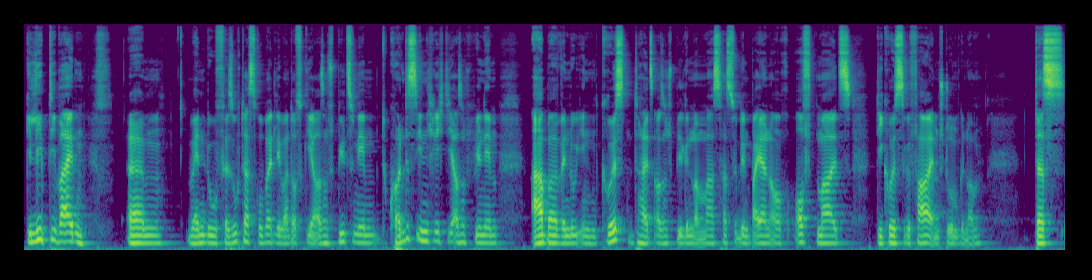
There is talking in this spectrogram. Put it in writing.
geliebt, die beiden, ähm, wenn du versucht hast, Robert Lewandowski aus dem Spiel zu nehmen, du konntest ihn nicht richtig aus dem Spiel nehmen, aber wenn du ihn größtenteils aus dem Spiel genommen hast, hast du den Bayern auch oftmals die größte Gefahr im Sturm genommen. Das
